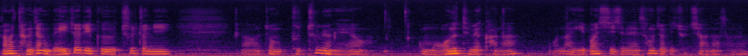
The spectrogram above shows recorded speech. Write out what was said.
아마 당장 메이저리그 출전이 어, 좀 불투명해요. 뭐 어느 팀에 가나 워낙 이번 시즌에 성적이 좋지 않아서요.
